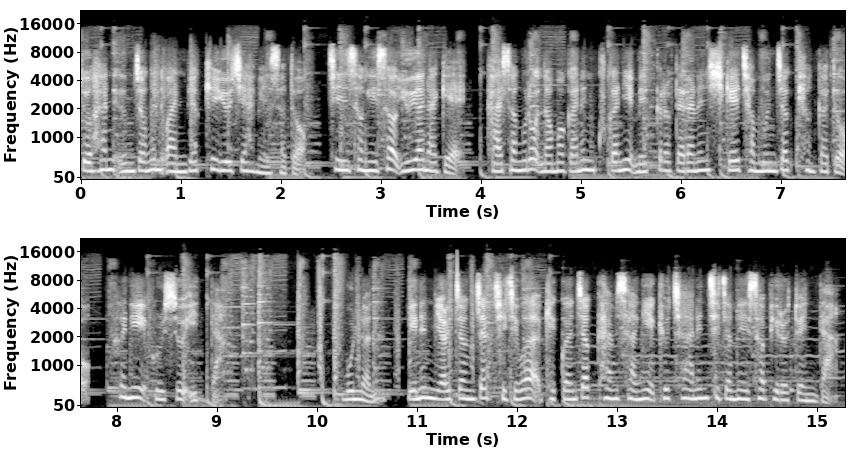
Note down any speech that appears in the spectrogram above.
또한 음정은 완벽히 유지하면서도 진성에서 유연하게 가성으로 넘어가는 구간이 매끄럽다라는 식의 전문적 평가도 흔히 볼 수 있다. 물론 이는 열정적 지지와 객관적 감상이 교차하는 지점에서 비롯된다.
